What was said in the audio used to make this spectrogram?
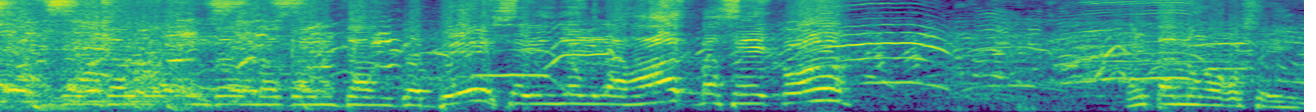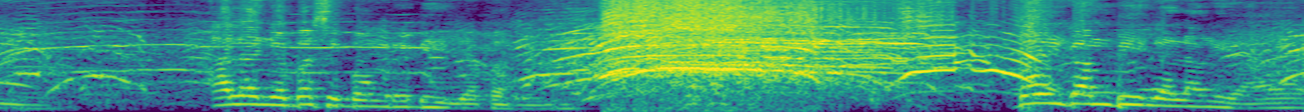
Magandang, magandang, magandang gabi sa inyong lahat, Maseko! May tanong ako sa inyo. Kala nyo ba si Bong Revilla pa rin? Bong Gambila lang yan.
